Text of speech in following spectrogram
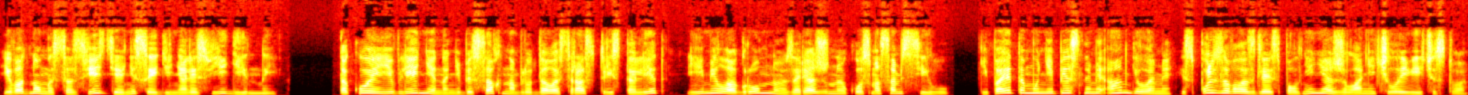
и в одном из созвездий они соединялись в единый. Такое явление на небесах наблюдалось раз в 300 лет и имело огромную заряженную космосом силу и поэтому небесными ангелами использовалась для исполнения желаний человечества.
